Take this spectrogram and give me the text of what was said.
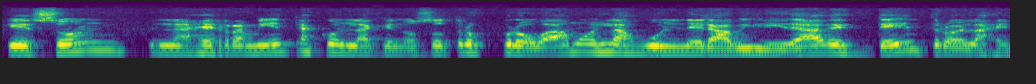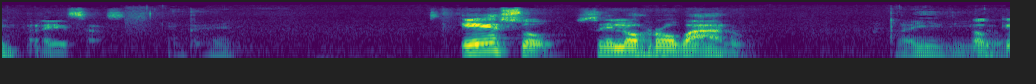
que son las herramientas con las que nosotros probamos las vulnerabilidades dentro de las empresas. Eso se lo robaron. ¿Ok?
